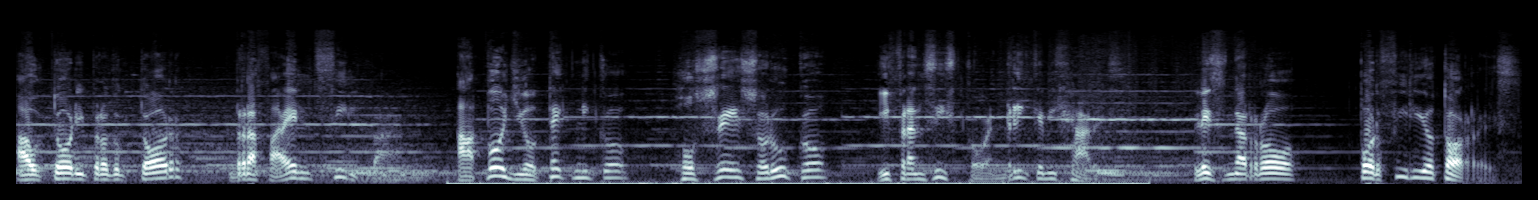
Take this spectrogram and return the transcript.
Autor y productor Rafael Silva. Apoyo técnico José Soruco y Francisco Enrique Mijares. Les narró Porfirio Torres.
